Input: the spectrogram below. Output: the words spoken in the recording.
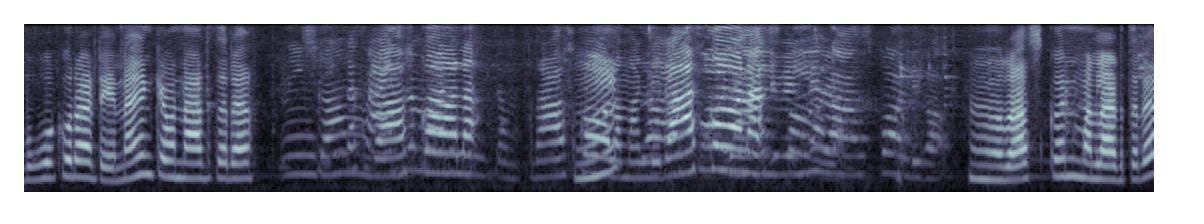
బువ్వ కూర ఆటేనా? ఇంకేమన్నా ఆడతారా? రాసుకొని మళ్ళీ ఆడతారా?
